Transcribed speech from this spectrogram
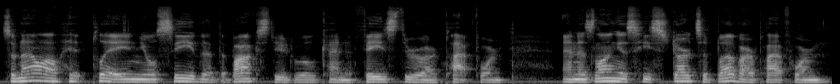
So now I'll hit play and you'll see that the box dude will kind of phase through our platform. And as long as he starts above our platform,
